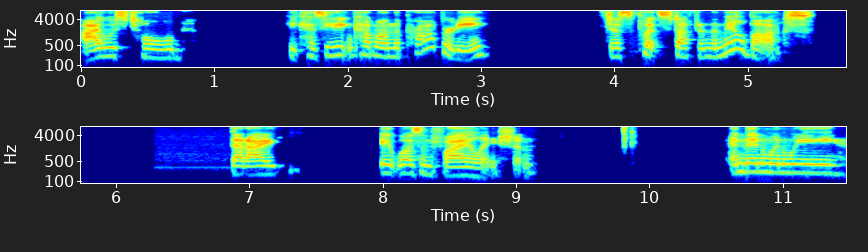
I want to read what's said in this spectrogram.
I was told because he didn't come on the property, just put stuff in the mailbox that I it wasn't violation. And then when we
